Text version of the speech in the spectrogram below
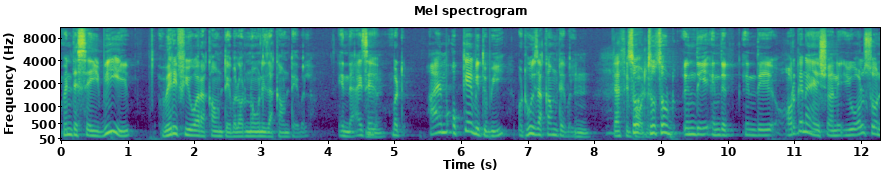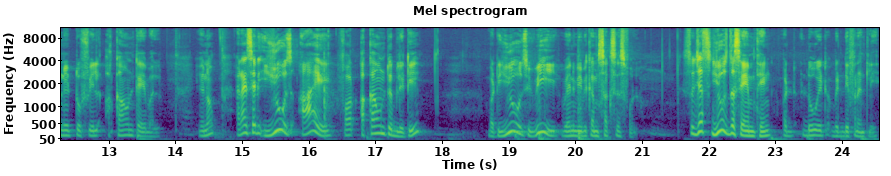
when they say we, very few are accountable or no one is accountable. In that, I say, hmm. but I'm okay with we, but who is accountable? Hmm. That's important. So, so, so in the in the in the organization, you also need to feel accountable, you know. And I said, use I for accountability, but use we when we become successful. So just use the same thing, but do it a bit differently.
